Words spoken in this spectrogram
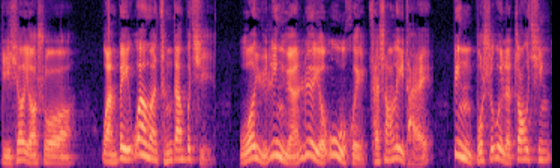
李逍遥说：“晚辈万万承担不起。我与令媛略有误会，才上擂台，并不是为了招亲。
